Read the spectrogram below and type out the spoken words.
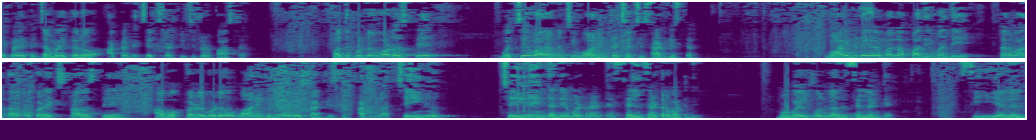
ఎక్కడైతే జమ అవుతారో అక్కడనే చర్చ్ నడిపించేటాడు పాస్టర్. పదకొండవ వాడు వస్తే వచ్చే వారం నుంచి వానింట్లో చర్చి స్టార్ట్ చేస్తారు. వానింటి దగ్గర మళ్ళా పది మంది తర్వాత ఒకడు ఎక్స్ట్రా వస్తే ఆ ఒక్కడు ఎవడు వానింటి దగ్గర స్టార్ట్ చేస్తారు. అట్లా చైన్ చైన్ అయింది దాన్ని ఏమంటారు అంటే సెల్స్ అంటారు వాటిని మొబైల్ ఫోన్ కాదు సెల్ అంటే. C E L L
